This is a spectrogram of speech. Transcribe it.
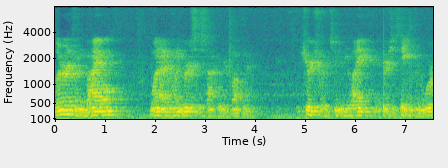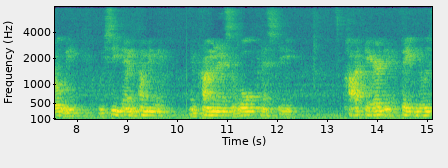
learn from the Bible. One out of 20 verses talk about the, the church, what it's going to be like. The church is taken from the world. We, we see them coming in prominence, the wokeness, the hot air, the fake news,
